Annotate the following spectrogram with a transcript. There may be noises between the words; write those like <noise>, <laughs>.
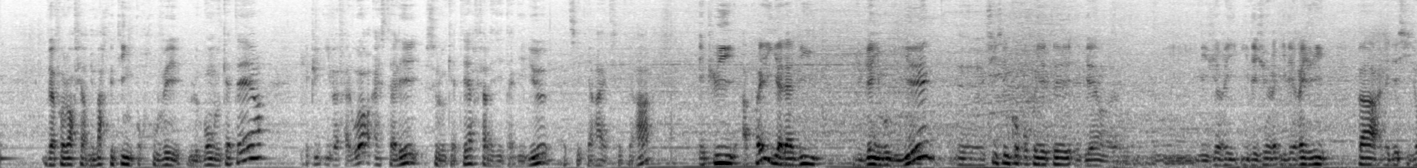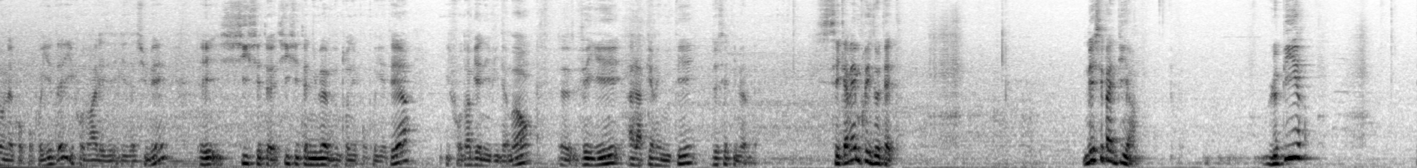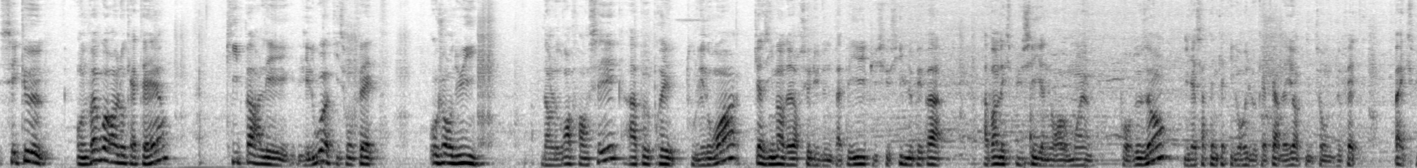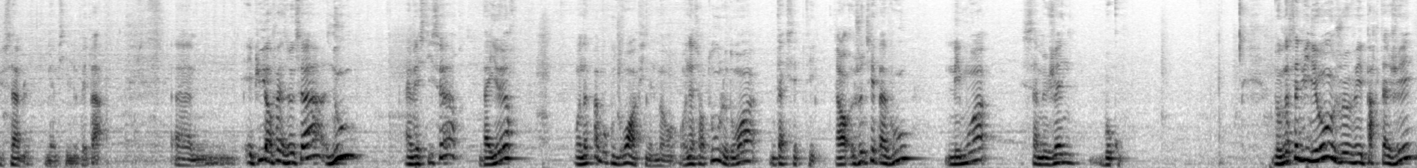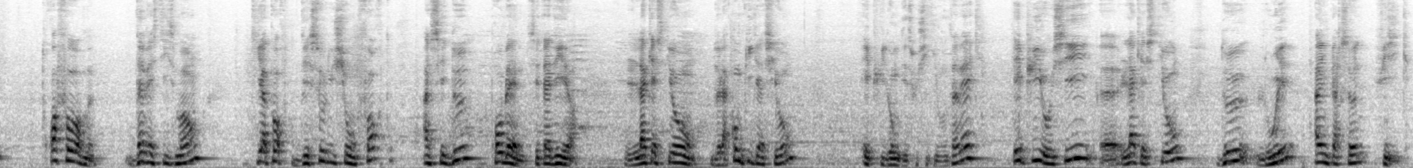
il va falloir faire du marketing pour trouver le bon locataire, et puis il va falloir installer ce locataire, faire les états des lieux, etc. etc. Et puis après, il y a la vie du bien immobilier. Euh, si c'est une copropriété, eh euh, il, est régi par les décisions de la copropriété, il faudra les, assumer. Et si c'est un immeuble dont on est propriétaire, il faudra bien évidemment euh, veiller à la pérennité de cet immeuble. C'est quand même prise de tête. Mais c'est pas le pire. Le pire, c'est que on va avoir un locataire qui, par les, les lois qui sont faites aujourd'hui dans le droit français, a à peu près tous les droits, quasiment d'ailleurs celui de ne pas payer, puisque s'il ne paie pas avant d'expulser, il y en aura au moins pour deux ans. Il y a certaines catégories de locataires d'ailleurs qui ne sont de fait pas expulsables, même s'ils ne paient pas. Euh, et puis en face de ça, nous, investisseurs, bailleurs, on n'a pas beaucoup de droits finalement. On a surtout le droit d'accepter. Alors je ne sais pas vous, mais moi, ça me gêne beaucoup. Donc dans cette vidéo, je vais partager trois formes d'investissement qui apportent des solutions fortes à ces deux problèmes, c'est-à-dire la question de la complication, et puis donc des soucis qui vont avec, et puis aussi euh, la question de louer à une personne physique.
